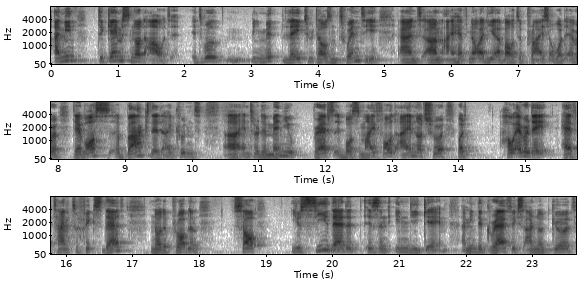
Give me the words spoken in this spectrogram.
I mean, the game is not out. It will be mid late 2020, and um, I have no idea about the price or whatever. There was a bug that I couldn't uh, enter the menu. Perhaps it was my fault. I am not sure, but however, they have time to fix that. Not a problem. So you see that it is an indie game. I mean, the graphics are not good.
